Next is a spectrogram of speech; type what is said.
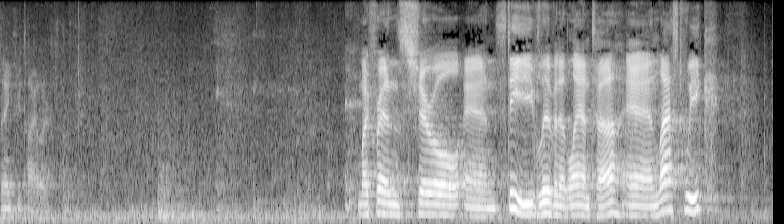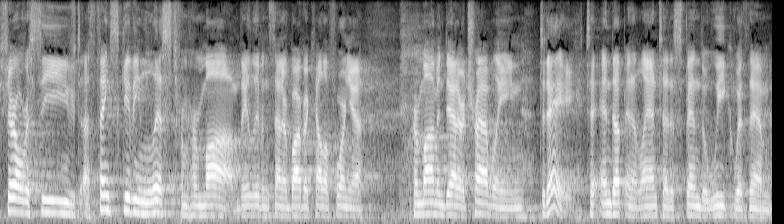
Thank you, Tyler. My friends Cheryl and Steve live in Atlanta, and last week, Cheryl received a Thanksgiving list from her mom. They live in Santa Barbara, California. Her mom and dad are traveling today to end up in Atlanta to spend the week with them.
